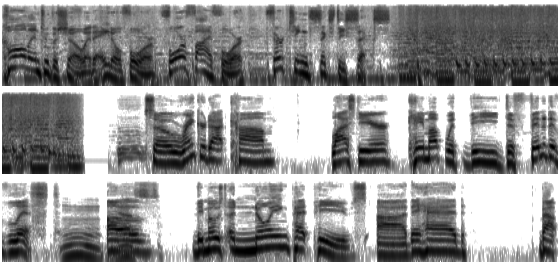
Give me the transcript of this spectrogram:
Call into the show at 804 454 1366. So, Ranker.com last year came up with the definitive list mm, of yes. the most annoying pet peeves. Uh, they had about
